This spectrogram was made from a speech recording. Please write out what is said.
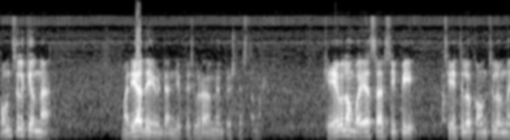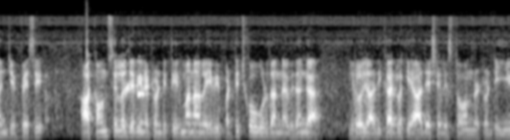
కౌన్సిల్కి ఉన్న మర్యాద ఏమిటని చెప్పేసి కూడా మేము ప్రశ్నిస్తున్నాం. కేవలం వైఎస్ఆర్సీపీ చేతిలో కౌన్సిల్ ఉందని చెప్పేసి ఆ కౌన్సిల్లో జరిగినటువంటి తీర్మానాలు ఏవి పట్టించుకోకూడదు అన్న విధంగా ఈరోజు అధికారులకి ఆదేశాలు ఇస్తూ ఉన్నటువంటి ఈ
